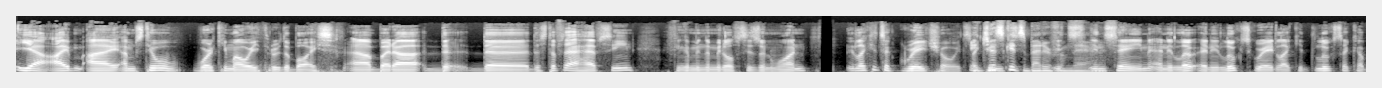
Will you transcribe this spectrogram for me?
Yeah, I'm I I'm still working my way through the boys. Uh, but uh, the the the stuff that I have seen, I think I'm in the middle of season one. Like it's a great show. It's It like just ins- gets better from it's there. insane, and it lo- and it looks great. Like it looks like a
